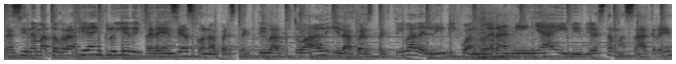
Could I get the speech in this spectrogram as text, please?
La cinematografía incluye diferencias con la perspectiva actual y la perspectiva de Libby cuando era niña y vivió esta masacre,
